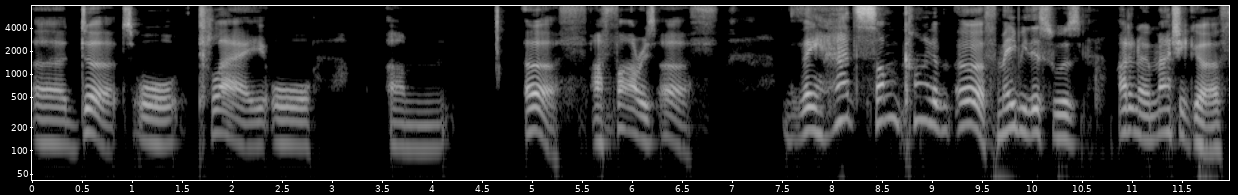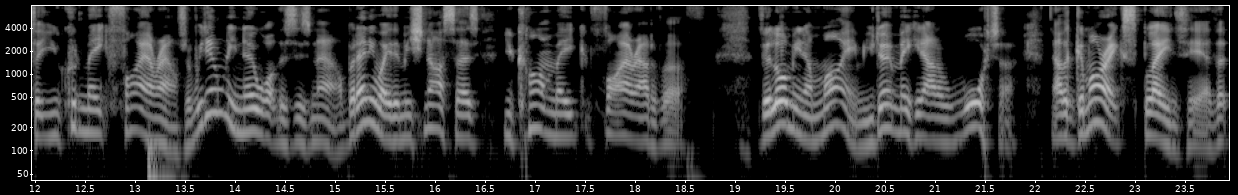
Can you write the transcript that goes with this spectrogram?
uh, dirt or clay or um, earth. Afar is earth. They had some kind of earth. Maybe this was I don't know, magic earth that you could make fire out of. We don't really know what this is now. But anyway, the Mishnah says you can't make fire out of earth. Velomina maim, you don't make it out of water. Now, the Gemara explains here that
